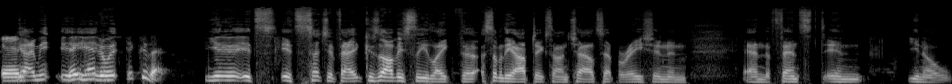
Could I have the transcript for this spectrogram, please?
And yeah, I mean, they you had know, to it, stick to that. Yeah, it's it's such a fact because obviously, like the some of the optics on child separation and and the fenced in, you know,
